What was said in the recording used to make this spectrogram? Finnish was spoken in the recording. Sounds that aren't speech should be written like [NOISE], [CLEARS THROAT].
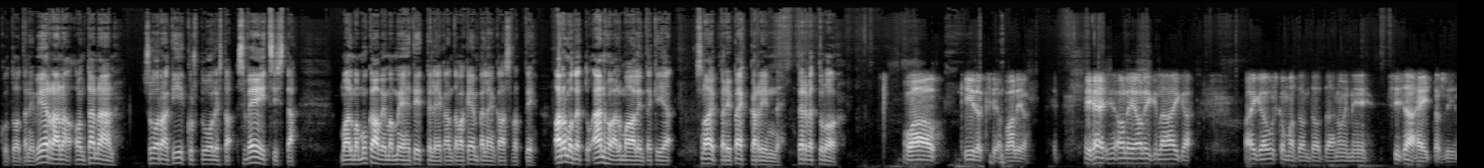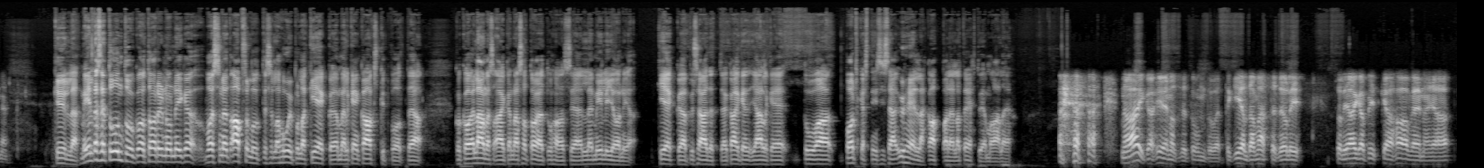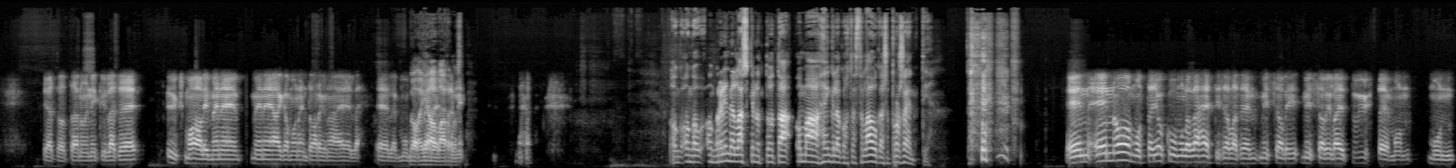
Kun tuota, niin vieraana on tänään suoraan kiikkustuolista Sveitsistä maailman mukavimman miehen titteliä kantava Kempeleen kasvatti, armotettu NHL-maalintekijä, sniperi Pekka Rinne. Tervetuloa. Wow, kiitoksia paljon. Oli, oli kyllä aika, aika uskomaton tota, noin niin, sisäheitto siinä. Kyllä. Miltä se tuntuu, kun on torjunut, niin voisi sanoa, että absoluuttisella huipulla kiekkoja melkein 20 vuotta ja koko elämässä aikana satoja tuhansia, ellei miljoonia kiekkoja pysäytetty ja kaiken jälkeen tuo podcastin sisään yhdellä kappaleella tehtyjä maaleja? [LAUGHS] no aika hienolta se tuntuu, että kieltämättä se oli, se oli aika pitkään haaveena ja, ja tota, no, niin kyllä se yksi maali menee, menee aika monen torjunnan eelle, eelle mun No ihan varmasti. [LAUGHS] onko, onko, onko Rinne laskenut tuota omaa henkilökohtaista laukaisuprosenttia? [LAUGHS] En, en ole, mutta joku mulle lähetti sellaisen, missä oli, missä oli laitettu yhteen mun, mun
